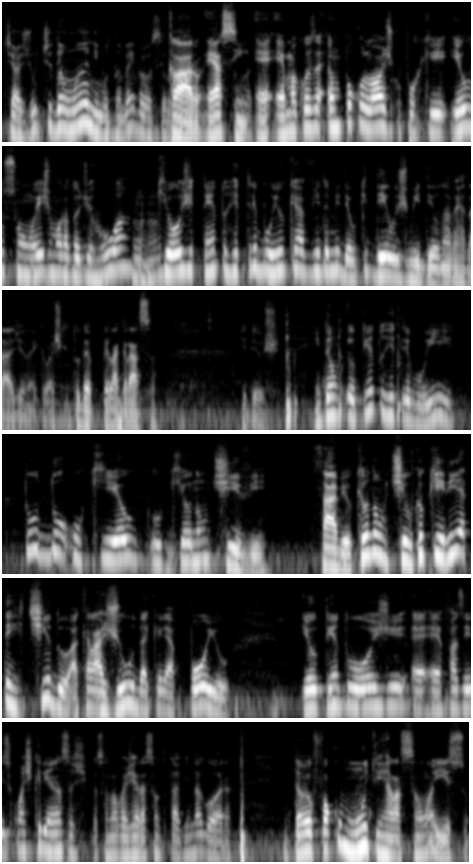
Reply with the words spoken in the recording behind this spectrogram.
te ajudam, te dão ânimo também para você lutar? Claro, é assim, é, é uma coisa, é um pouco lógico, porque eu sou um ex-morador de rua Uhum. que hoje tento retribuir o que a vida me deu, o que Deus me deu, na verdade, né? Que eu acho que tudo é pela graça de Deus. Então, eu tento retribuir tudo o que eu, o que eu não tive, sabe? O que eu não tive, o que eu queria ter tido, aquela ajuda, aquele apoio, eu tento hoje é, é, fazer isso com as crianças, essa nova geração que está vindo agora. Então eu foco muito em relação a isso.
